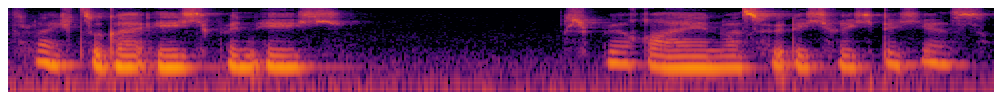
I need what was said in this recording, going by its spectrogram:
Vielleicht sogar ich bin ich. Spür rein, was für dich richtig ist.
